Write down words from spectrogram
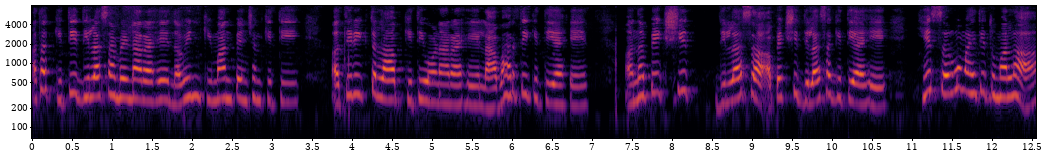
आता किती दिलासा मिळणार आहे? नवीन किमान पेन्शन किती? अतिरिक्त लाभ किती होणार आहे? लाभार्थी किती आहेत? अनपेक्षित दिलासा अपेक्षित दिलासा किती आहे? हे सर्व माहिती तुम्हाला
